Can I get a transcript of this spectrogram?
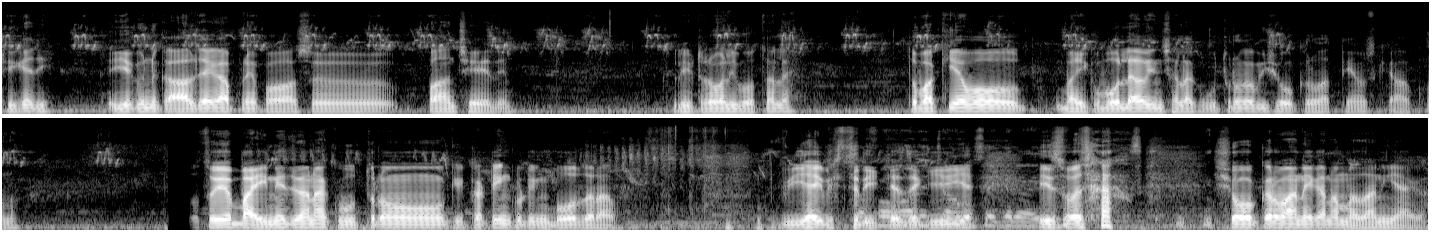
ठीक है जी? ये कोई निकाल जाएगा अपने पास पाँच छः दिन। लीटर वाली बोतल है। तो बाकी है वो भाई को बोला है इंशाल्लाह कबूतरों का भी शो करवाते हैं उसके आपको ना। दोस्तों ये भाई ने जो है ना कबूतरों की कटिंग कुटिंग बहुत ज़रा वी आई तरीके से की हुई है। इस वजह शो करवाने का ना मज़ा नहीं आएगा।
